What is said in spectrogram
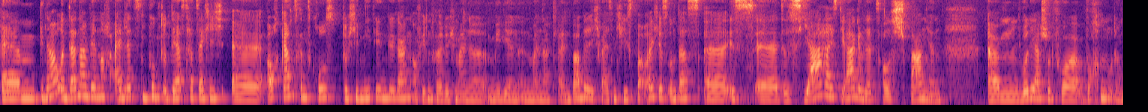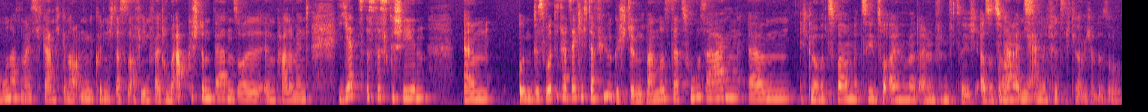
Ähm, genau, und dann haben wir noch einen letzten Punkt und der ist tatsächlich äh, auch ganz, ganz groß durch die Medien gegangen, auf jeden Fall durch meine Medien in meiner kleinen Bubble. Ich weiß nicht, wie es bei euch ist. Und das äh, ist äh, das Ja heißt Ja-Gesetz aus Spanien. Ähm, wurde ja schon vor Wochen oder Monaten, weiß ich gar nicht genau, angekündigt, dass es auf jeden Fall darüber abgestimmt werden soll im Parlament. Jetzt ist es geschehen. Ähm, und es wurde tatsächlich dafür gestimmt. Man muss dazu sagen. Ähm, ich glaube 210 zu 151. Also 200 oder nee, 41, glaube ich, oder so.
